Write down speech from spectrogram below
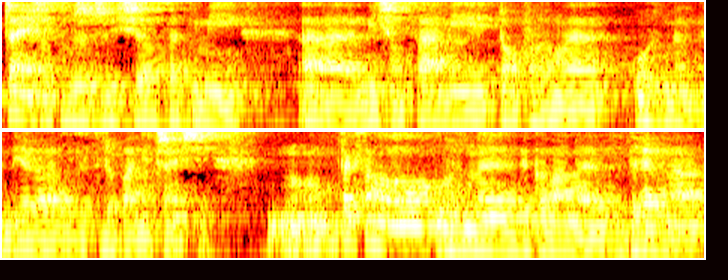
część osób rzeczywiście ostatnimi e, miesiącami tą formę urny wybiera zdecydowanie częściej. Mm, Tak samo urny wykonane z drewna,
